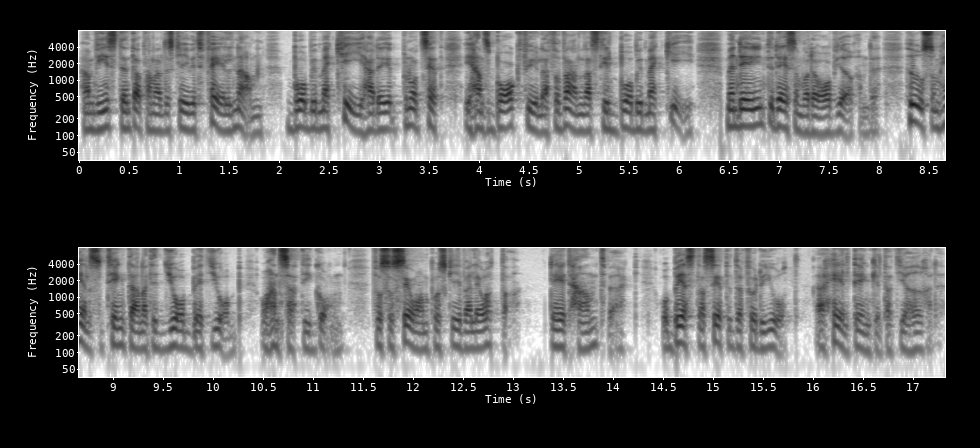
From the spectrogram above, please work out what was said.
Han visste inte att han hade skrivit fel namn. Bobby McKee hade på något sätt i hans bakfylla förvandlats till Bobby McGee. Men det är inte det som var det avgörande. Hur som helst så tänkte han att ett jobb är ett jobb och han satte igång. För så såg han på att skriva låtar. Det är ett hantverk och bästa sättet att få det gjort är helt enkelt att göra det.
